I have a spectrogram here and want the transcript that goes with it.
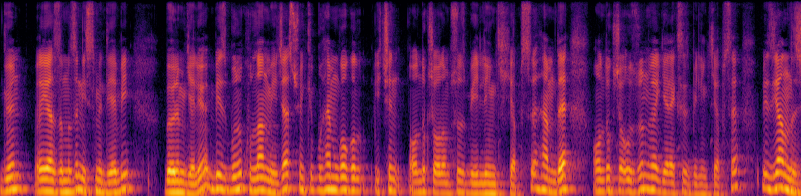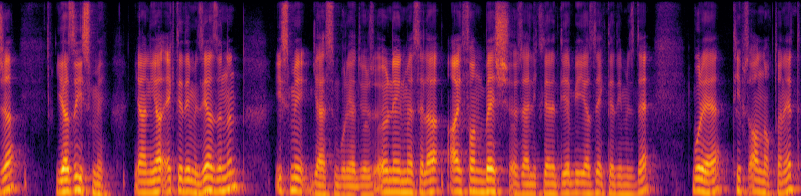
gün ve yazımızın ismi diye bir bölüm geliyor. Biz bunu kullanmayacağız çünkü bu hem Google için oldukça olumsuz bir link yapısı hem de oldukça uzun ve gereksiz bir link yapısı. Biz yalnızca yazı ismi yani ya eklediğimiz yazının ismi gelsin buraya diyoruz. Örneğin mesela iPhone 5 özellikleri diye bir yazı eklediğimizde buraya tipsall.net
